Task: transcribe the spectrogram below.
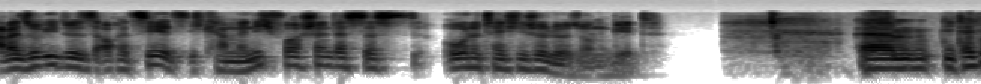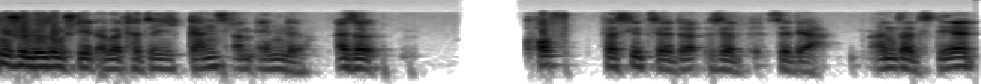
Aber so wie du es auch erzählst, ich kann mir nicht vorstellen, dass das ohne technische Lösungen geht. Ähm, die technische Lösung steht aber tatsächlich ganz am Ende. Also oft passiert es ja, da, ist ja, ist ja der Ansatz der,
